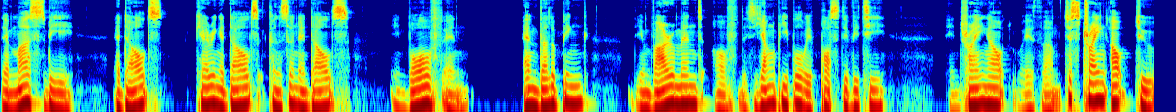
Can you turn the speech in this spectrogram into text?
there must be adults, caring adults, concerned adults involved in enveloping the environment of these young people with positivity and trying out with um, just trying out to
